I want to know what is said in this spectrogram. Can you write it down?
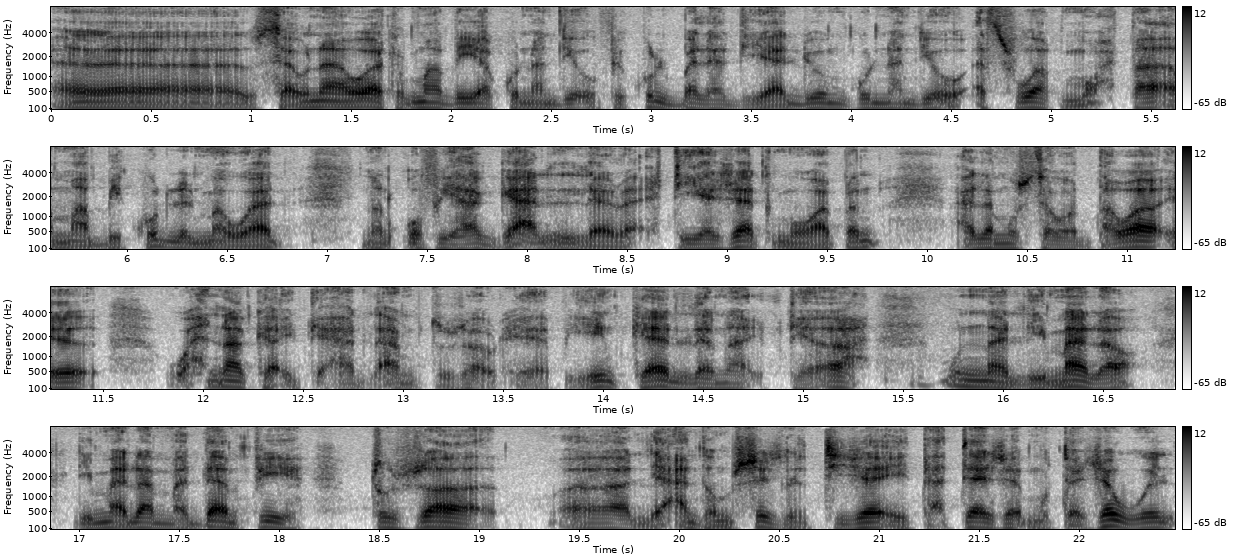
السنوات الماضية كنا نديروا في كل بلدية اليوم كنا نديروا أسواق محترمة بكل المواد نلقوا فيها كاع احتياجات المواطن على مستوى الضوائر وإحنا كاتحاد العام للتجار والحرفيين كان لنا اقتراح قلنا لما لا لما لا ما دام فيه تجار آه، اللي عندهم السجل التجاري تاع تاجر متجول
